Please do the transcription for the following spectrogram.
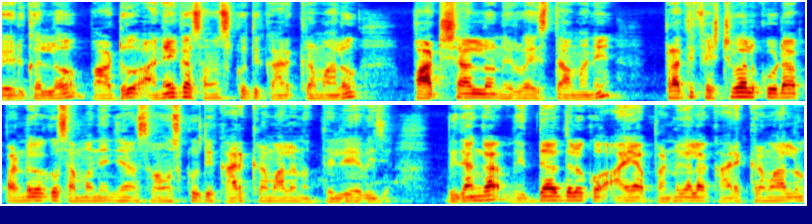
వేడుకల్లో పాటు అనేక సంస్కృతి కార్యక్రమాలు పాఠశాలలో నిర్వహిస్తామని ప్రతి ఫెస్టివల్ కూడా పండుగకు సంబంధించిన సంస్కృతి కార్యక్రమాలను తెలియ విధంగా విద్యార్థులకు ఆయా పండుగల కార్యక్రమాలు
